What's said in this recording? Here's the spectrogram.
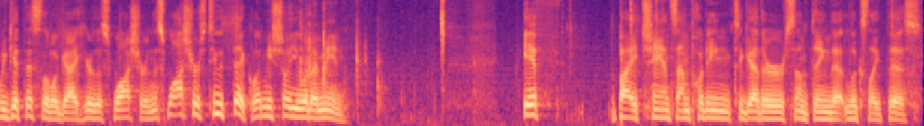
we get this little guy here, this washer, and this washer is too thick. Let me show you what I mean. If by chance I'm putting together something that looks like this,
